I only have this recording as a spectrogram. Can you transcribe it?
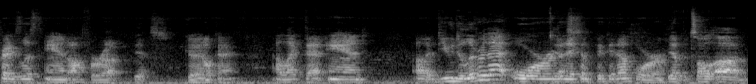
Craigslist and OfferUp. Yes. Good. Okay. I like that. And uh, do you deliver that, or do they come pick it up, or? Yep, it's all uh,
